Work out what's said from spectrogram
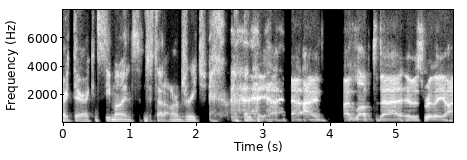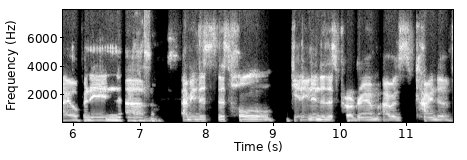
right there. I can see mine it's just out of arm's reach. yeah, I I loved that. It was really eye opening. Um, awesome. I mean this this whole getting into this program, I was kind of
